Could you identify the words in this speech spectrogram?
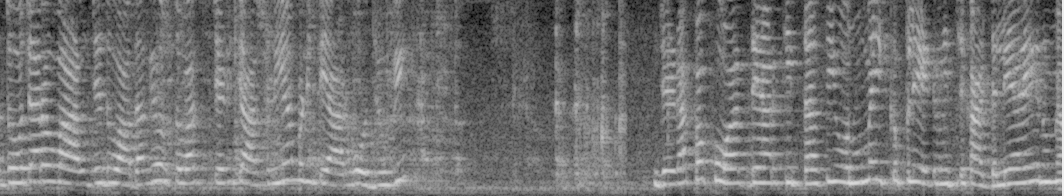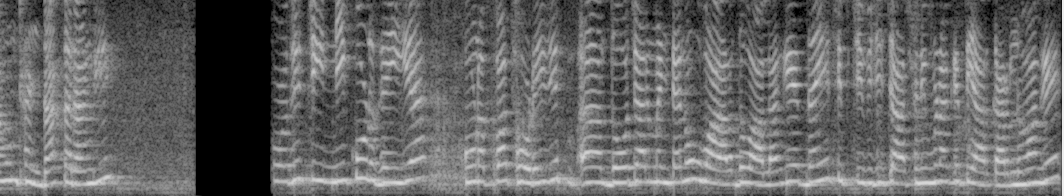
ਦੋ ਚਾਰ ਉਬਾਲ ਜੇ ਦਵਾ ਦਾਂਗੇ, ਉਸ ਤੋਂ ਬਾਅਦ ਜਿਹੜੀ ਚਾਸ਼ਣੀ ਆ ਆਪਣੀ ਤਿਆਰ ਹੋ ਜਾਊਗੀ ਜਿਹੜਾ ਆਪਾਂ ਖੋਆ ਤਿਆਰ ਕੀਤਾ ਸੀ, ਉਹਨੂੰ ਮੈਂ ਇੱਕ ਪਲੇਟ ਵਿੱਚ ਕੱਢ ਲਿਆ ਹੈ ਇਹਨੂੰ ਮੈਂ ਹੁਣ ਠੰਡਾ ਕਰਾਂਗੀ। ਦੇਖੋ ਜੀ, ਚੀਨੀ ਘੁਲ ਗਈ ਹੈ। ਹੁਣ ਆਪਾਂ ਥੋੜੀ ਜਿਹੀ 2-4 ਮਿੰਟਾਂ ਨੂੰ ਉਬਾਲ ਦਵਾ ਲਾਂਗੇ। ਇਦਾਂ ਹੀ ਚਿਪਚਿਪੀ ਜੀ ਚਾਸ਼ਣੀ ਬਣਾ ਕੇ ਤਿਆਰ ਕਰ ਲਵਾਂਗੇ।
